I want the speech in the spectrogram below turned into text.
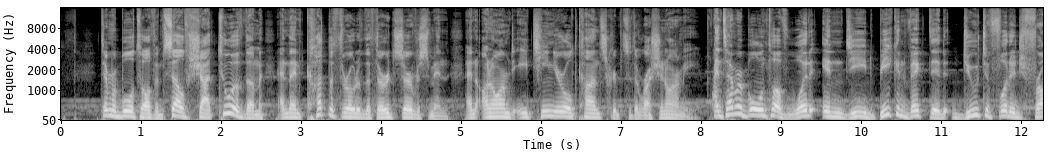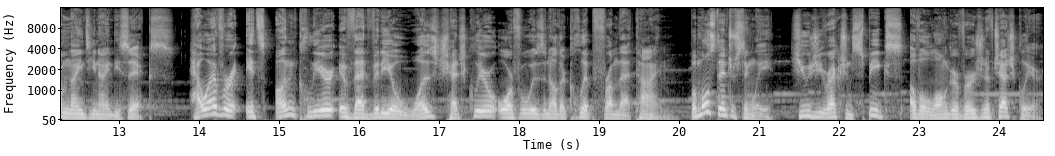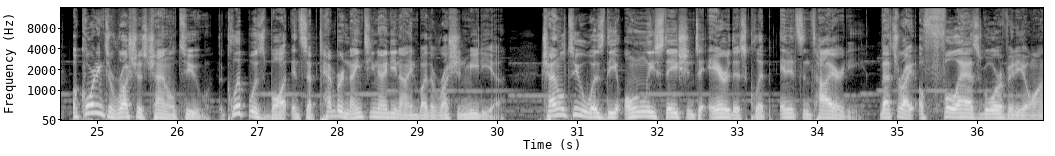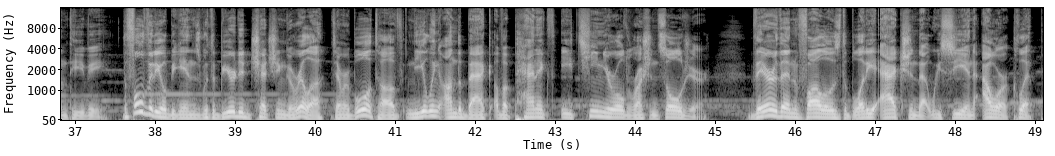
Timur Bulatov himself shot two of them and then cut the throat of the third serviceman, an unarmed 18-year-old conscript to the Russian army. And Timur Bulatov would indeed be convicted due to footage from 1996. However, it's unclear if that video was Chechclear or if it was another clip from that time. But most interestingly, Huge Erection speaks of a longer version of Chechclear. According to Russia's Channel 2, the clip was bought in September 1999 by the Russian media. Channel 2 was the only station to air this clip in its entirety. That's right, a full-ass gore video on TV. The full video begins with a bearded Chechen guerrilla, Temir Bulatov, kneeling on the back of a panicked 18-year-old Russian soldier. There then follows the bloody action that we see in our clip.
